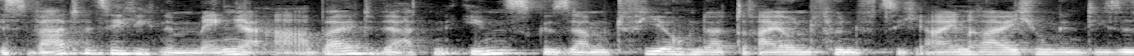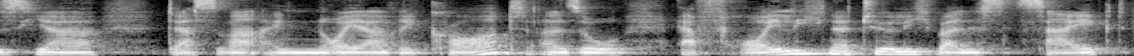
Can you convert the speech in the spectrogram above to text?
Es war tatsächlich eine Menge Arbeit. Wir hatten insgesamt 453 Einreichungen dieses Jahr. Das war ein neuer Rekord. Also erfreulich natürlich, weil es zeigt,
